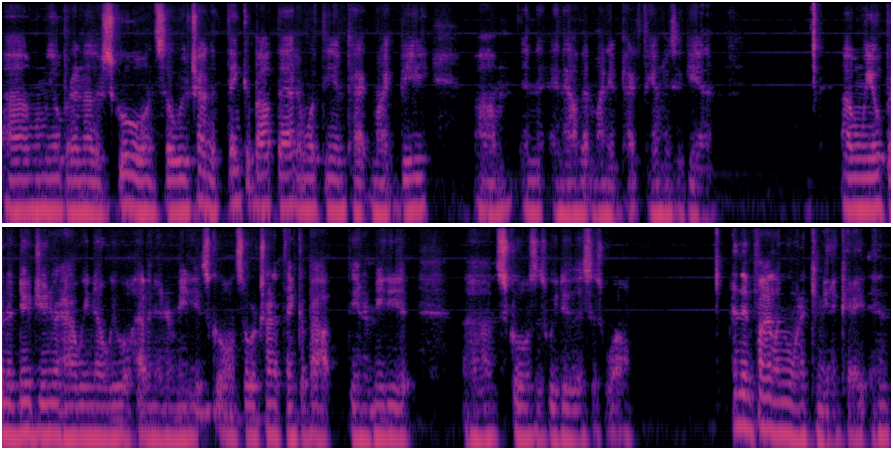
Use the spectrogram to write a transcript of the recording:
uh, when we open another school. And so we're trying to think about that and what the impact might be um, and, and how that might impact families again. Uh, when we open a new junior high, we know we will have an intermediate school. And so we're trying to think about the intermediate uh, schools as we do this as well. And then finally, we want to communicate and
